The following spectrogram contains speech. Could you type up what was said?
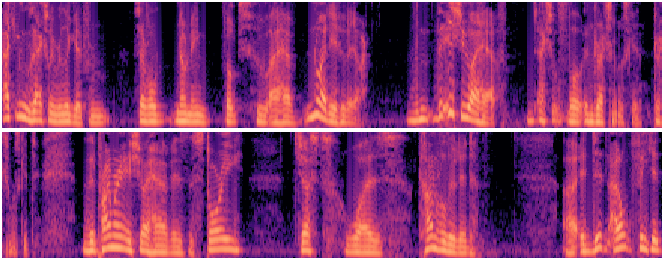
acting was actually really good from several no name folks who I have no idea who they are. The, the issue I have, actually, well, in direction was good. Direction was good too. The primary issue I have is the story just was convoluted. Uh, it didn't, I don't think it,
